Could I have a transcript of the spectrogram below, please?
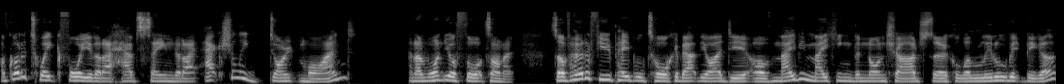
I've got a tweak for you that I have seen that I actually don't mind, and I want your thoughts on it. So I've heard a few people talk about the idea of maybe making the non-charge circle a little bit bigger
